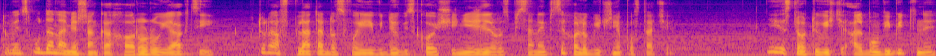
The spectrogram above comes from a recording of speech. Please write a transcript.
to więc udana mieszanka horroru i akcji, która wplata do swojej widowiskości nieźle rozpisane psychologicznie postacie. Nie jest to oczywiście album wybitny,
